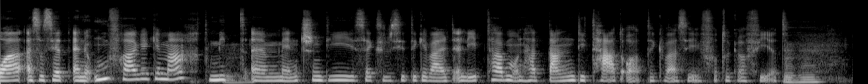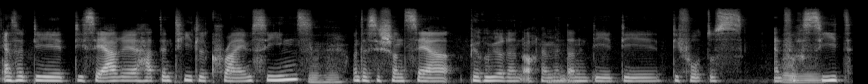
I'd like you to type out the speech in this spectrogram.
also sie hat eine Umfrage gemacht mit mhm. ähm, Menschen, die sexualisierte Gewalt erlebt haben und hat dann die Tatorte quasi fotografiert. Mhm. Also die, die Serie hat den Titel Crime Scenes mhm. und das ist schon sehr berührend, auch wenn man dann die, die, die Fotos einfach mhm. sieht.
